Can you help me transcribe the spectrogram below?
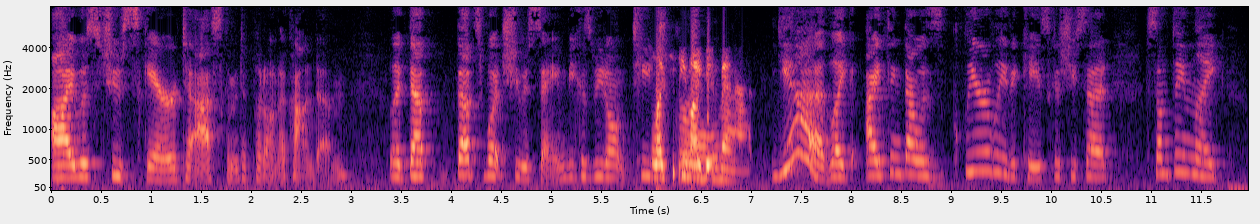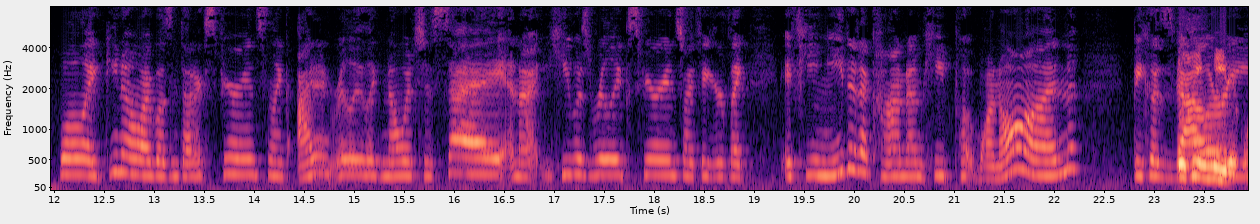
I was too scared to ask him to put on a condom. Like that that's what she was saying because we don't teach Like he might get mad. Yeah, like I think that was clearly the case because she said something like, "Well, like you know, I wasn't that experienced, and like I didn't really like know what to say, and I he was really experienced, so I figured like if he needed a condom, he'd put one on because Valerie,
